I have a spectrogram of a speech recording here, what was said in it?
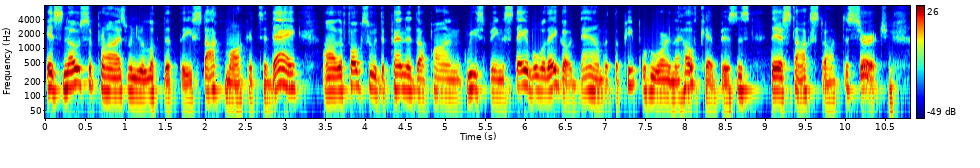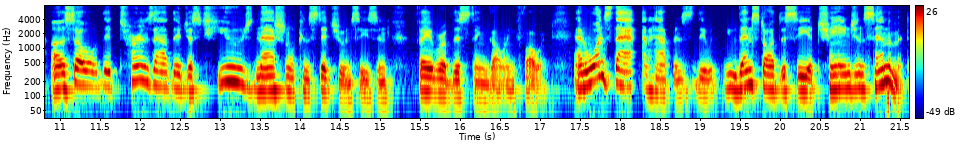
It's no surprise when you looked at the stock market today, uh, the folks who are dependent upon Greece being stable, well, they go down, but the people who are in the healthcare business, their stocks start to surge. Uh, so it turns out they're just huge national constituencies in favor of this thing going forward. And once that happens, you then start to see a change in sentiment.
